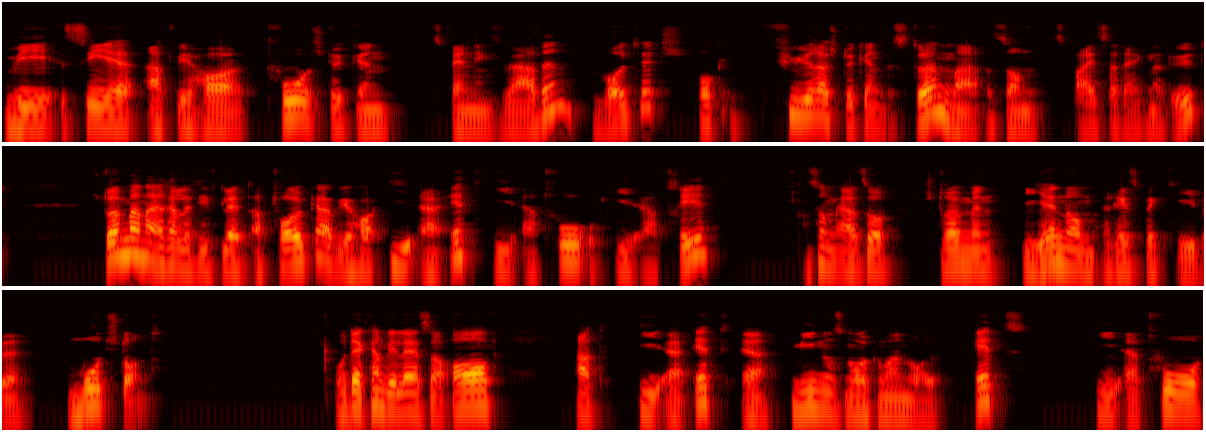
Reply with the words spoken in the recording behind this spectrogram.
Vi ser att vi har två stycken spänningsvärden, voltage, och fyra stycken strömmar som Spice har räknat ut. Strömmarna är relativt lätt att tolka. Vi har IR1, IR2 och IR3 som är alltså strömmen genom respektive motstånd. Och där kan vi läsa av att IR1 är minus 0,01, IR2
